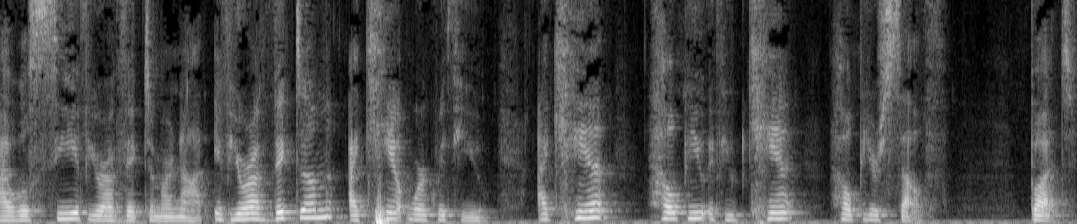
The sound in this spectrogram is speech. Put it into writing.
I will see if you're a victim or not. If you're a victim, I can't work with you. I can't help you if you can't help yourself. But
